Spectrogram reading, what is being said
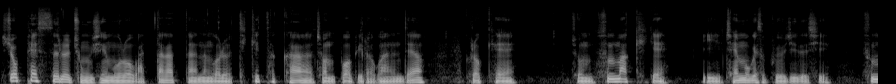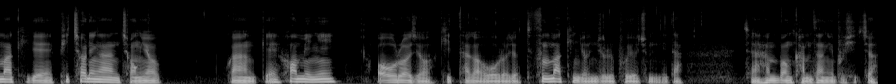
쇼패스를 중심으로 왔다 갔다 하는 걸 티키타카 전법이라고 하는데요. 그렇게 좀 숨막히게 이 제목에서 보여지듯이 숨막히게 피처링한 정엽과 함께 허밍이 어우러져 기타가 어우러져 숨막힌 연주를 보여줍니다. 자, 한번 감상해 보시죠.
